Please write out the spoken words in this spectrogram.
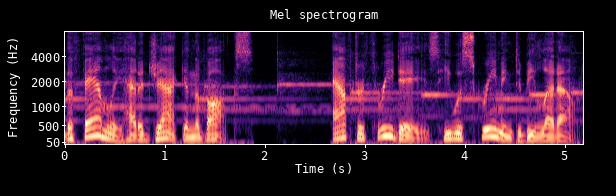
The family had a jack in the box. After three days he was screaming to be let out.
